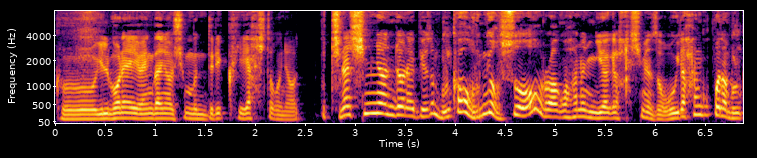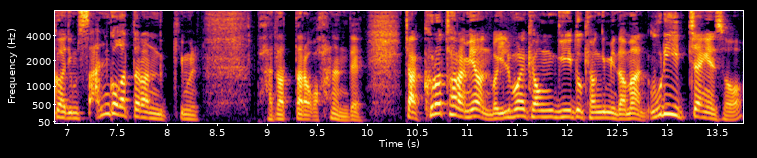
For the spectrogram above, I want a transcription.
그 일본에 여행 다녀오신 분들이 그 얘기 하시더군요. 뭐 지난 10년 전에 비해서 물가가 오른 게 없어라고 하는 이야기를 하시면서 오히려 한국보다 물가가 지금 싼 것 같다라는 느낌을 받았다라고 하는데 자 그렇다면 뭐 일본의 경기도 경기입니다만 우리 입장에서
